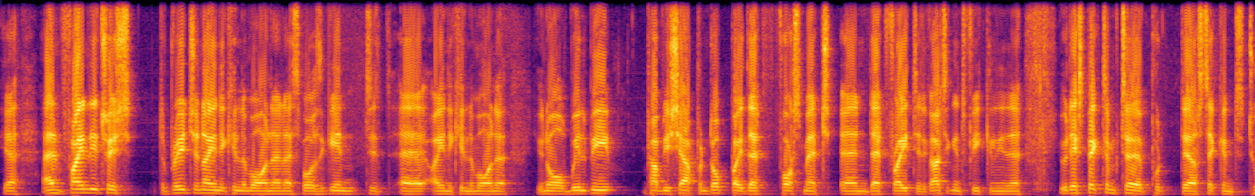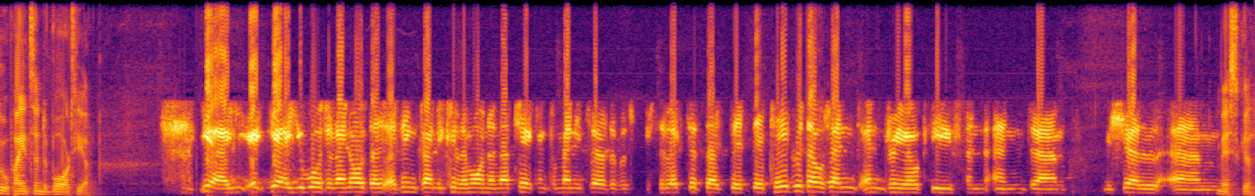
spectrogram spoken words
Yeah, and finally, Trish, the bridge in Inagh Kilnamona, and I suppose again to uh, Inagh you know, will be probably sharpened up by that first match and that Friday they got against Feaklina. You would expect them to put their second two points on the board here. Yeah, yeah, you would, and I know that I think Inagh Kilnamona not taken from many players that was selected. That they, they played without and Andrea O'Keefe and and um, Michelle um, Meskel.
